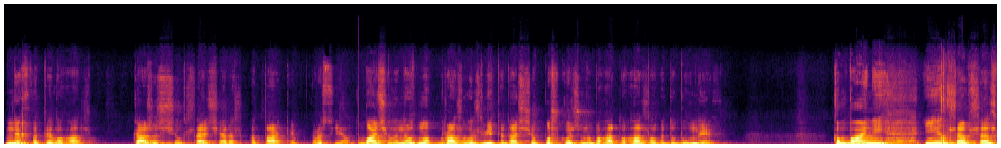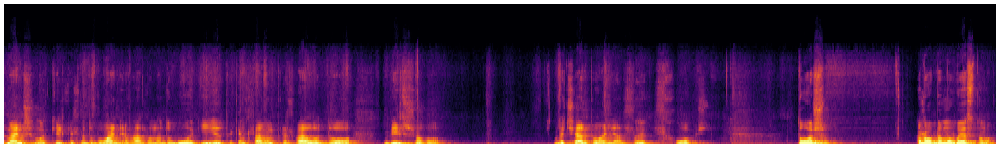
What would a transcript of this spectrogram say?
не хватило газу? Кажуть, що все через атаки росіян. Бачили неодноразово звіти, да, що пошкоджено багато газовидобувних компаній, і це все зменшило кількість видобування газу на добу і таким самим призвело до більшого вичерпування з сховищ. Тож, робимо висновок.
